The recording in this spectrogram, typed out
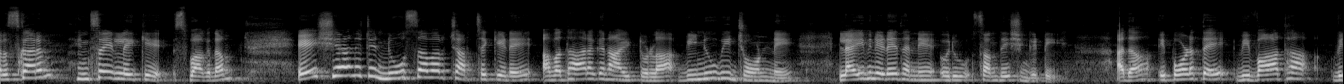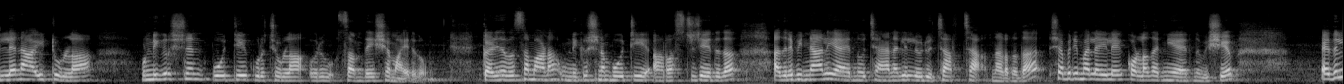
നമസ്കാരം. ഇൻസൈഡിലേക്ക് സ്വാഗതം. ഏഷ്യാനെറ്റ് ന്യൂസ് അവർ ചർച്ചയ്ക്കിടെ അവതാരകനായിട്ടുള്ള വിനു വി ജോണിനെ ലൈവിനിടെ തന്നെ ഒരു സന്ദേശം കിട്ടി. അത് ഇപ്പോഴത്തെ വിവാദ വില്ലനായിട്ടുള്ള ഉണ്ണികൃഷ്ണൻ പോറ്റിയെക്കുറിച്ചുള്ള ഒരു സന്ദേശമായിരുന്നു. കഴിഞ്ഞ ദിവസമാണ് ഉണ്ണികൃഷ്ണൻ പോറ്റിയെ അറസ്റ്റ് ചെയ്തത്. അതിന് പിന്നാലെയായിരുന്നു ചാനലിൽ ഒരു ചർച്ച നടന്നത്. ശബരിമലയിലെ കൊള്ള തന്നെയായിരുന്നു വിഷയം. ഇതിൽ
